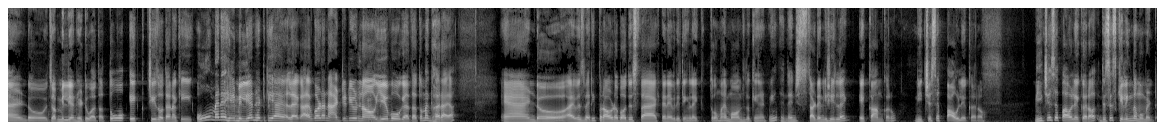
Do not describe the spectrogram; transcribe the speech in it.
एंड जब मिलियन हिट हुआ था तो एक चीज़ होता है ना कि ओ मैंने मिलियन हिट किया है। Like I have got an attitude now ये वो हो गया था। तो मैं घर आया and I was very proud about this fact and every thing like तो my mom's looking at me and then suddenly she like एक काम करो नीचे से पाव लेकर आओ। नीचे से पाव लेकर आओ। This is killing the moment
